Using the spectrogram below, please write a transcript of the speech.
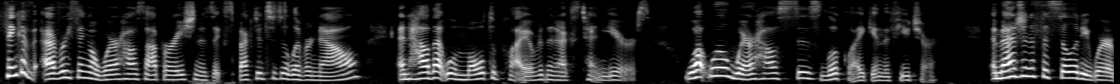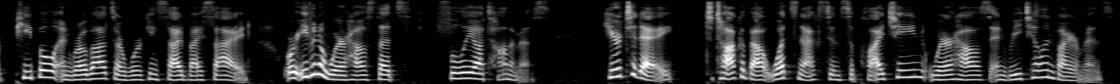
Think of everything a warehouse operation is expected to deliver now and how that will multiply over the next 10 years. What will warehouses look like in the future? Imagine a facility where people and robots are working side by side, or even a warehouse that's fully autonomous. Here today to talk about what's next in supply chain, warehouse, and retail environments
